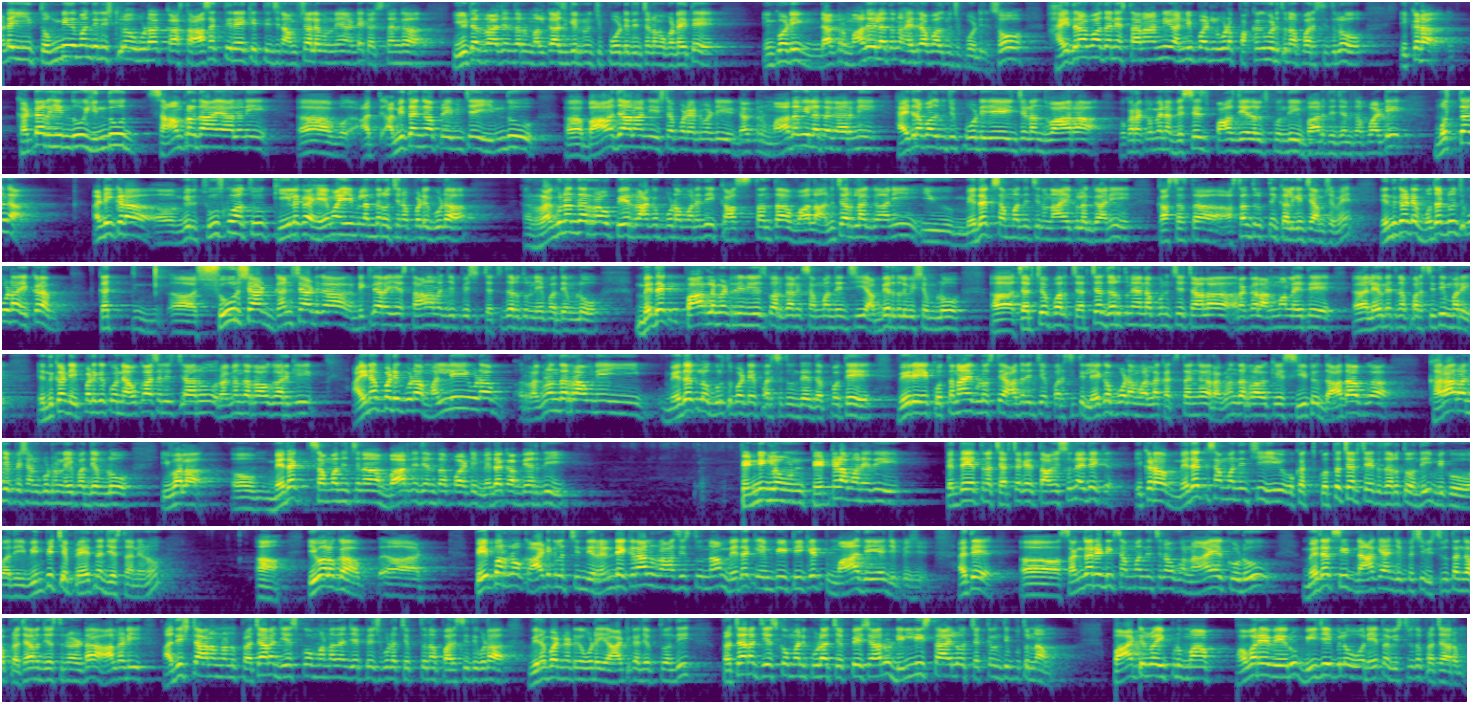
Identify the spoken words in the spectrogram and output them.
అంటే ఈ తొమ్మిది మంది లిస్టులో కూడా కాస్త ఆసక్తి రేకెత్తించిన అంశాలు ఏమి ఉన్నాయంటే ఖచ్చితంగా ఈటర్ రాజేందర్ మల్కాజ్గిరి నుంచి పోటీ దించడం ఒకటైతే ఇంకోటి డాక్టర్ మాధవీలతను హైదరాబాద్ నుంచి పోటీ సో హైదరాబాద్ అనే స్థానాన్ని అన్ని పార్టీలు కూడా పక్కకు పెడుతున్న పరిస్థితిలో ఇక్కడ కట్టర్ హిందూ హిందూ సాంప్రదాయాలని అతి- అమితంగా ప్రేమించే హిందూ భావజాలాన్ని ఇష్టపడేటువంటి డాక్టర్ మాధవీలత గారిని హైదరాబాద్ నుంచి పోటీ చేయించడం ద్వారా ఒక రకమైన మెసేజ్ పాస్ చేయదలుచుకుంది భారతీయ జనతా పార్టీ. మొత్తంగా అంటే ఇక్కడ మీరు చూసుకోవచ్చు కీలక హేమహేమిలందరూ వచ్చినప్పటికీ కూడా రఘునందర్ రావు పేరు రాకపోవడం అనేది కాస్తంత వాళ్ళ అనుచరులకు కానీ ఈ మెదక్ సంబంధించిన నాయకులకు కానీ కాస్తంత అసంతృప్తిని కలిగించే అంశమే. ఎందుకంటే మొదటి నుంచి కూడా ఇక్కడ షూర్ షాట్ గన్ షాట్గా డిక్లేర్ అయ్యే స్థానాలని చెప్పేసి చర్చ జరుగుతున్న నేపథ్యంలో మెదక్ పార్లమెంటరీ నియోజకవర్గానికి సంబంధించి అభ్యర్థుల విషయంలో ఆ, చర్చలు జరుగుతున్నాయన్నప్పటి నుంచే చాలా రకాల అనుమానాలు అయితే లేవనెత్తిన పరిస్థితి. మరి ఎందుకంటే ఇప్పటికే కొన్ని అవకాశాలు ఇచ్చారు రఘునందర్ రావు గారికి. అయినప్పటికీ కూడా మళ్ళీ కూడా రఘునందర్ రావునే ఈ మెదక్లో గుర్తుపట్టే పరిస్థితి ఉందే తప్పితే వేరే కొత్త నాయకుడు వస్తే ఆదరించే పరిస్థితి లేకపోవడం వల్ల ఖచ్చితంగా రఘునందర్ రావుకే సీటు దాదాపుగా ఖరారు అని చెప్పేసి అనుకుంటున్న నేపథ్యంలో ఇవాళ మెదక్ సంబంధించిన భారతీయ జనతా పార్టీ మెదక్ అభ్యర్థి పెండింగ్లో పెట్టడం అనేది పెద్ద ఎత్తున చర్చకైతే తావిస్తుంది అయితే ఇక్కడ మెదక్ సంబంధించి ఒక కొత్త చర్చ అయితే జరుగుతోంది. మీకు అది వినిపించే ప్రయత్నం చేస్తాను నేను. ఇవాళ ఒక పేపర్లో ఒక ఆర్టికల్ వచ్చింది రెండు ఎకరాలు రాసిస్తున్నాం మెదక్ ఎంపీ టికెట్ మాదే అని చెప్పేసి. అయితే సంగారెడ్డికి సంబంధించిన ఒక నాయకుడు మెదక్ సీట్ నాకే అని చెప్పేసి విస్తృతంగా ప్రచారం చేస్తున్నాడట. ఆల్రెడీ అధిష్టానం నన్ను ప్రచారం చేసుకోమన్నదని చెప్పేసి కూడా చెప్తున్న పరిస్థితి కూడా వినబడినట్టుగా కూడా ఈ ఆర్టికల్ చెప్తోంది. ప్రచారం చేసుకోమని కూడా చెప్పేశారు ఢిల్లీ స్థాయిలో చక్రం తిప్పుతున్నాం. పార్టీలో ఇప్పుడు మా పవరే వేరు బీజేపీలో ఓ నేత విస్తృత ప్రచారం.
